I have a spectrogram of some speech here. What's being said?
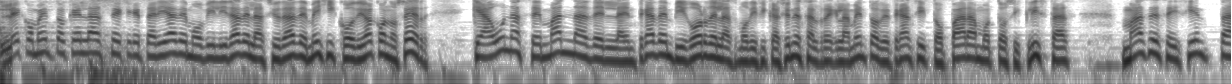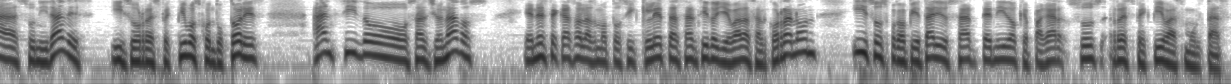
Le comento que la Secretaría de Movilidad de la Ciudad de México dio a conocer que a una semana de la entrada en vigor de las modificaciones al reglamento de tránsito para motociclistas, más de 600 unidades y sus respectivos conductores han sido sancionados. En este caso, las motocicletas han sido llevadas al corralón y sus propietarios han tenido que pagar sus respectivas multas.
